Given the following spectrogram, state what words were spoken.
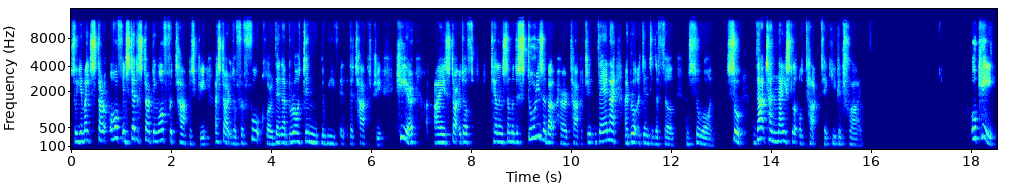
So you might start off, instead of starting off with tapestry, I started off with folklore, then I brought in the weave the tapestry. Here, I started off telling some of the stories about her tapestry. Then I, I brought it into the film and so on. So that's a nice little tactic you could try. Okay,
